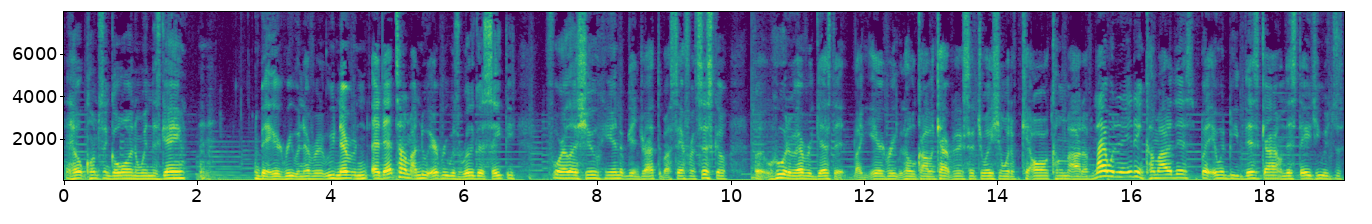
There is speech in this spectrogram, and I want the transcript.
that helped Clemson go on and win this game. but Eric Reid would never, we never, at that time, I knew Eric Reid was a really good safety for LSU. He ended up getting drafted by San Francisco. But who would have ever guessed that, like Eric Reid with the whole Colin Kaepernick situation would have all come out of? Not it, it didn't come out of this, but it would be this guy on this stage. He was just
